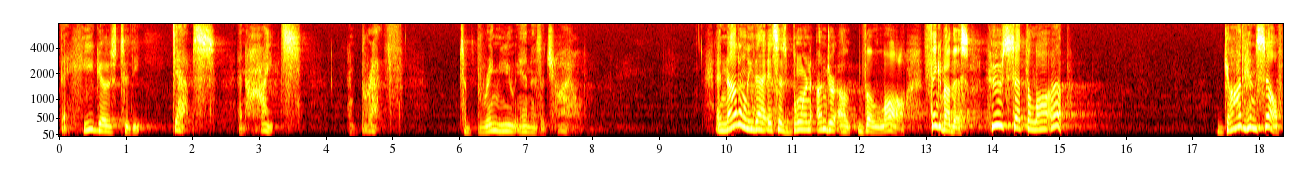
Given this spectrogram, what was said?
that he goes to the depths and heights and breadth to bring you in as a child. And not only that, it says born under a, the law. Think about this. Who set the law up? God Himself.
